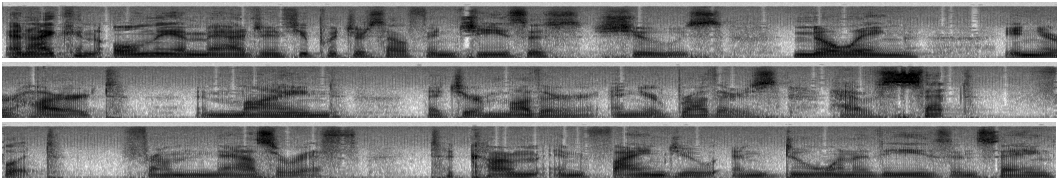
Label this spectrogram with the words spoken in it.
And I can only imagine if you put yourself in Jesus' shoes, knowing in your heart and mind that your mother and your brothers have set foot from Nazareth to come and find you and do one of these and saying,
